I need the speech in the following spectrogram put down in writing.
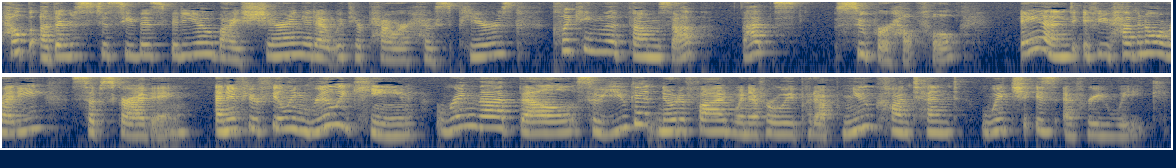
Help others to see this video by sharing it out with your powerhouse peers, clicking the thumbs up, that's super helpful, and if you haven't already, subscribing. And if you're feeling really keen, ring that bell so you get notified whenever we put up new content, which is every week.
